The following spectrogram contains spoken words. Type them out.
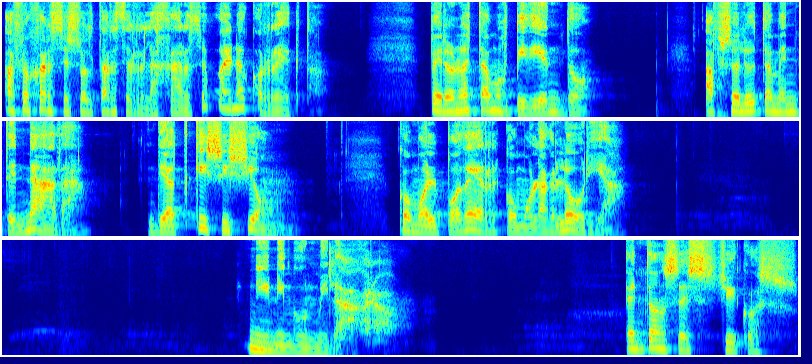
aflojarse, soltarse, relajarse. Bueno, correcto. Pero no estamos pidiendo absolutamente nada de adquisición, como el poder, como la gloria, ni ningún milagro. Entonces, chicos,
